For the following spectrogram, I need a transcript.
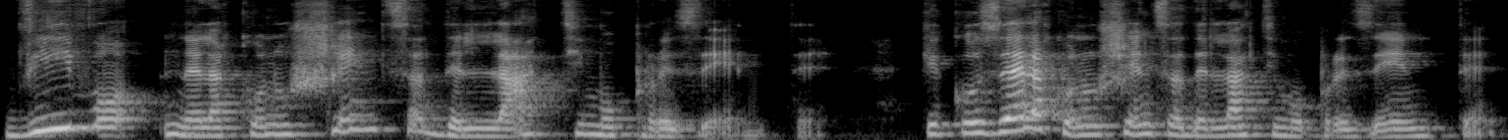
vivo nella conoscenza dell'attimo presente. Che cos'è la conoscenza dell'attimo presente?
